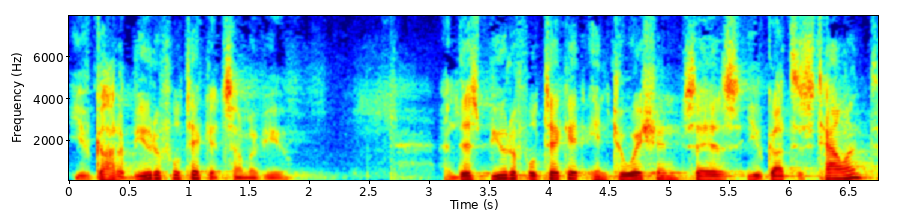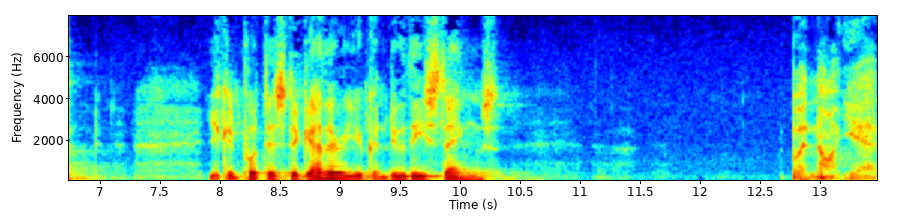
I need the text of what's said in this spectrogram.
You've got a beautiful ticket, some of you. And this beautiful ticket, intuition, says you've got this talent you can put this together, you can do these things, but not yet.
